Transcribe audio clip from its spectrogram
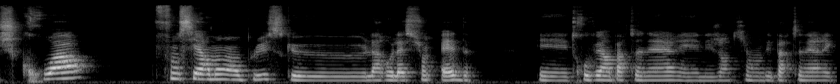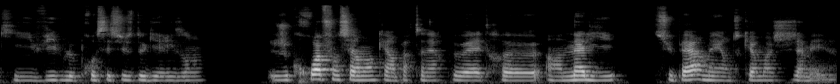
je crois foncièrement en plus que la relation aide et trouver un partenaire et les gens qui ont des partenaires et qui vivent le processus de guérison. Je crois foncièrement qu'un partenaire peut être euh, un allié super, mais en tout cas moi j'ai jamais,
